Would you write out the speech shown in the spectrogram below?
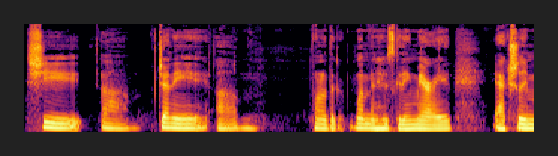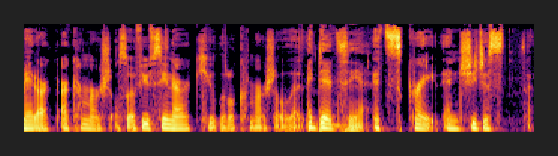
she, um, Jenny. Um, one of the women who's getting married actually made our, our commercial. So if you've seen our cute little commercial that I did see it. it's great. And she just said,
